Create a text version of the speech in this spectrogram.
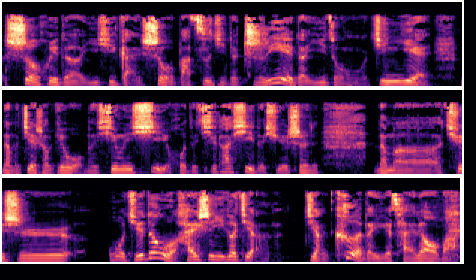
社会的一些感受，把自己的职业的一种经验，那么介绍给我们新闻系或者其他系的学生。那么确实，我觉得我还是一个讲。讲课的一个材料吧，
